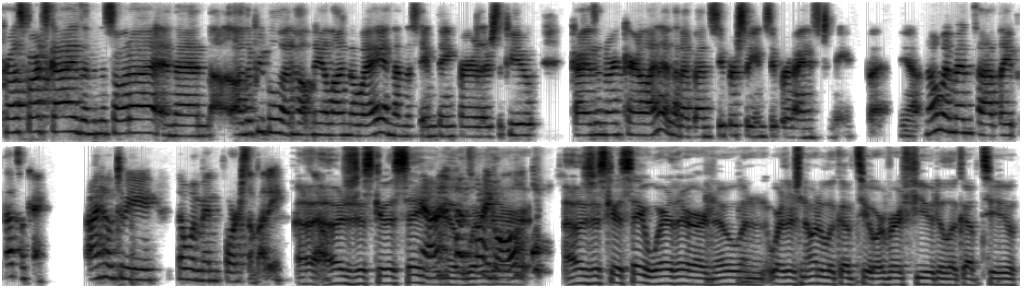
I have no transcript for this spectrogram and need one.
pro sports guys in Minnesota and then other people who had helped me along the way. And then the same thing for there's a few guys in North Carolina that have been super sweet and super nice to me. But yeah, no women sadly, but that's okay. I hope to be the woman for somebody. So. I, I was just gonna say, yeah, you know, where there, I was just gonna say where there are no one, where there's no one to look up to, or very few to look up to.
